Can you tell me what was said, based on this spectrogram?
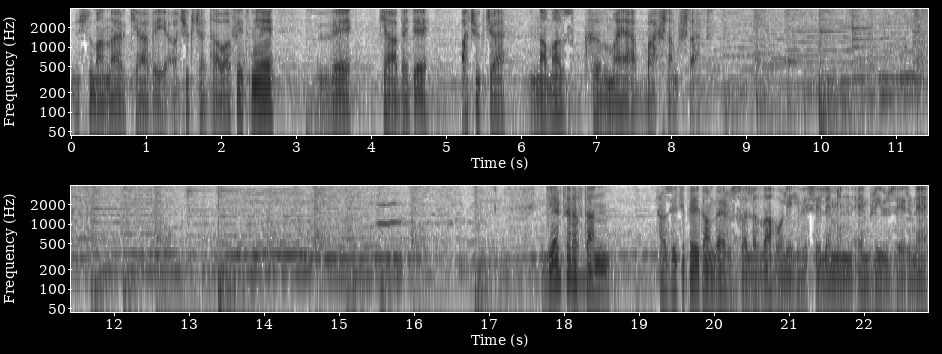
Müslümanlar Kabe'yi açıkça tavaf etmeye ve Kabe'de açıkça namaz kılmaya başlamışlardı. Diğer taraftan Hz. Peygamber sallallahu aleyhi ve sellemin emri üzerine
